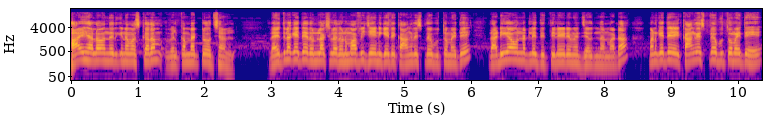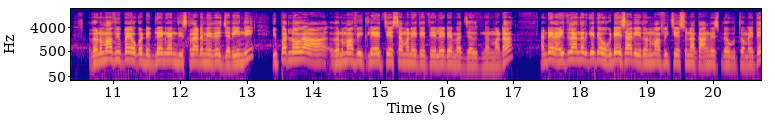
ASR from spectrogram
హాయ్ హలో అందరికీ నమస్కారం. Welcome back to our channel. రైతులకైతే రెండు లక్షల రుణమాఫీ చేయడానికి కాంగ్రెస్ ప్రభుత్వం అయితే రెడీగా ఉన్నట్లయితే తెలియడం అయితే జరుగుతుందనమాట మనకైతే కాంగ్రెస్ ప్రభుత్వం అయితే రుణమాఫీపై ఒక డెడ్ లైన్ కానీ తీసుకురావడం అయితే జరిగింది. ఇప్పటిలోగా రుణమాఫీ క్లియర్ చేస్తామని అయితే తెలియడం అయితే జరుగుతుందనమాట అంటే రైతులందరికీ అయితే ఒకటేసారి రుణమాఫీ చేస్తున్న కాంగ్రెస్ ప్రభుత్వం అయితే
